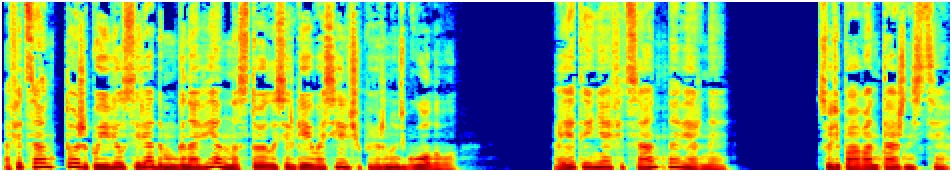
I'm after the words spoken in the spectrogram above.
официант тоже появился рядом мгновенно, стоило Сергею Васильевичу повернуть голову. А это и не официант, наверное. Судя по авантажности,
